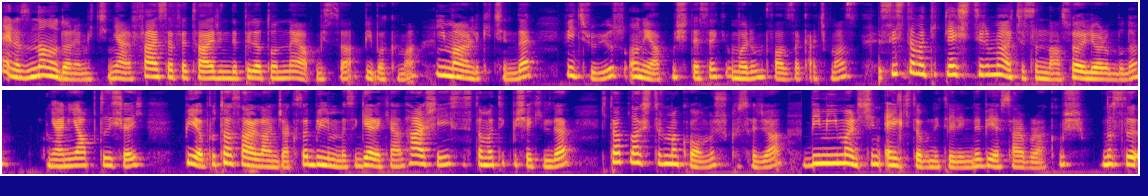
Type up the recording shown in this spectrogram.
En azından o dönem için. Yani felsefe tarihinde Platon ne yapmışsa bir bakıma mimarlık içinde Vitruvius onu yapmış desek umarım fazla kaçmaz. Sistematikleştirme açısından söylüyorum bunu. Yani yaptığı şey bir yapı tasarlanacaksa bilinmesi gereken her şeyi sistematik bir şekilde kitaplaştırmak olmuş kısaca. Bir mimar için el kitabı niteliğinde bir eser bırakmış. Nasıl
